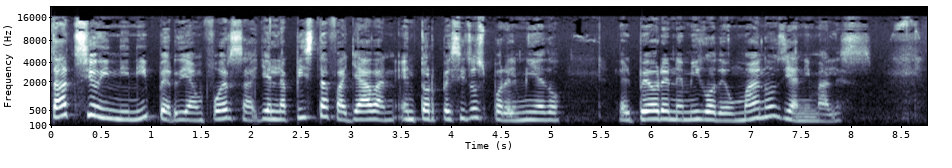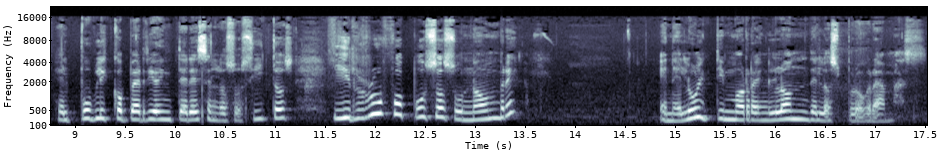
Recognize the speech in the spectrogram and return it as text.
Tazio y Nini perdían fuerza y en la pista fallaban, entorpecidos por el miedo, el peor enemigo de humanos y animales. El público perdió interés en los ositos y Rufo puso su nombre en el último renglón de los programas.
